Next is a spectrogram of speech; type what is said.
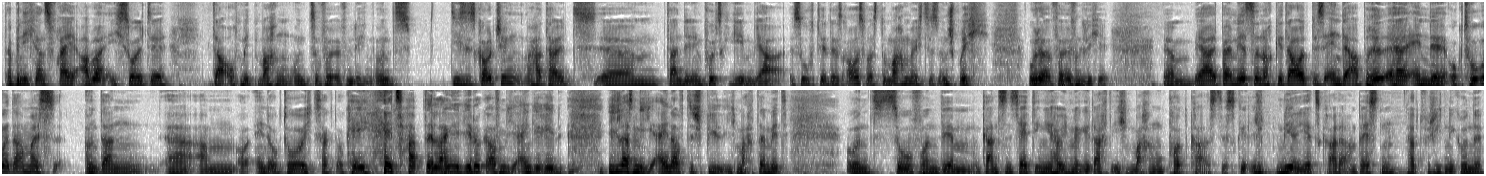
Da bin ich ganz frei. Aber ich sollte da auch mitmachen und zu veröffentlichen. Und dieses Coaching hat halt ähm, dann den Impuls gegeben, ja, such dir das raus, was du machen möchtest und sprich oder veröffentliche. Ähm, ja, bei mir ist es dann noch gedauert bis Ende April, äh, Ende Oktober damals und dann äh, am Ende Oktober habe ich gesagt, okay, jetzt habt ihr lange genug auf mich eingeredet. Ich lasse mich ein auf das Spiel, ich mache da mit. Und so von dem ganzen Setting hier habe ich mir gedacht, ich mache einen Podcast. Das liegt mir jetzt gerade am besten, hat verschiedene Gründe.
